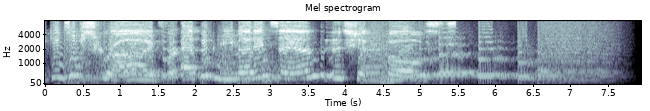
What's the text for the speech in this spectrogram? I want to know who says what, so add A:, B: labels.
A: Like and subscribe for epic meme edits and shit posts.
